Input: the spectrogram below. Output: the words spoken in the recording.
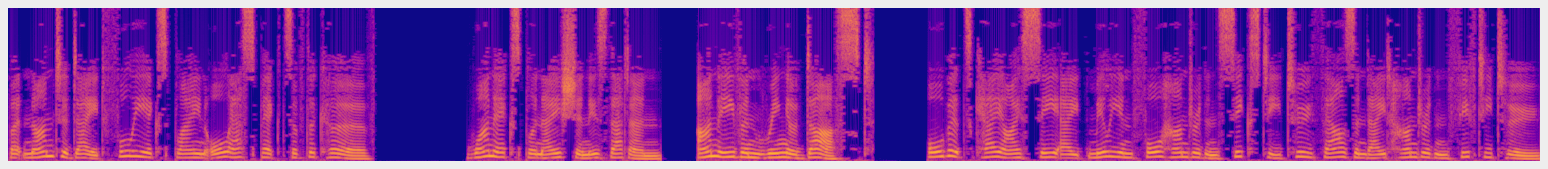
but none to date fully explain all aspects of the curve. One explanation is that an uneven ring of dust Orbits KIC 8462852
